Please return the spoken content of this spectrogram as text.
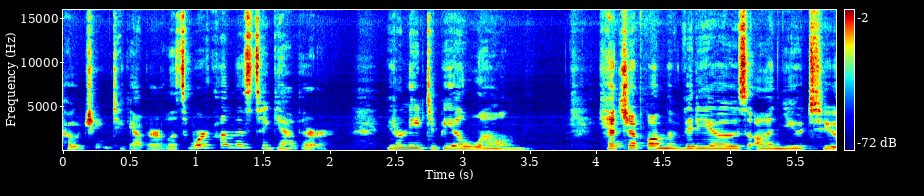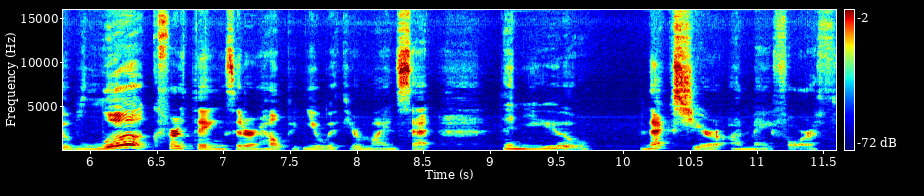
coaching together. Let's work on this together. You don't need to be alone. Catch up on the videos on YouTube. Look for things that are helping you with your mindset. Then you, next year on May 4th,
